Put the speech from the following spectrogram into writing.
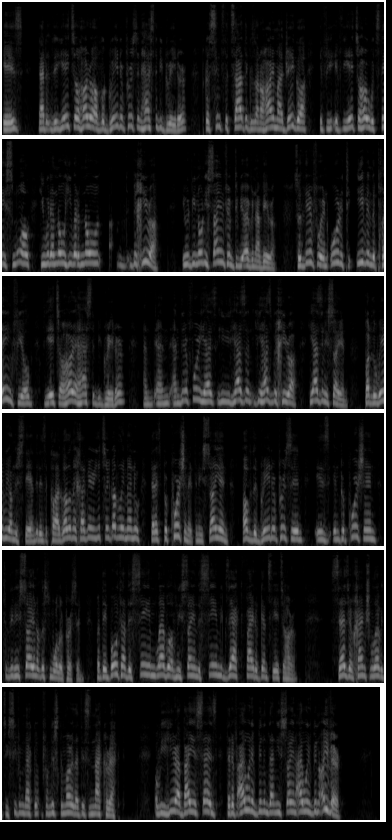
is that the yetzer hara of a greater person has to be greater because since the tzaddik is on a high madrega, if he, if the yetzer hara would stay small, he would have no he would have no uh, bechira. It would be no nisayon for him to be over avera. So therefore, in order to even the playing field, the yetzer hara has to be greater, and and and therefore he has he has a, he has bechira, he has an nisayon. But the way we understand it is the that it's proportionate. The nisayon of the greater person is in proportion to the nisayon of the smaller person. But they both have the same level of nisayon, the same exact fight against the Yetzer Hara. Says Rav Chaim Shmulevitz, you see from that from this Gemara that this is not correct. Over here, Abaye says that if I would have been in that nisayon, I would have been over.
